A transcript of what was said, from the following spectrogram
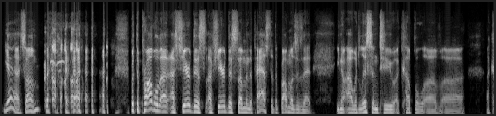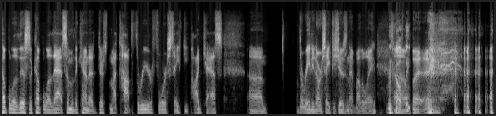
yeah, some. but the problem, I, have shared this. I've shared this some in the past. That the problem was is that, you know, I would listen to a couple of. Uh, a couple of this, a couple of that, some of the kind of there's my top three or four safety podcasts. Um, the rated R safety shows in that, by the way. Um, but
